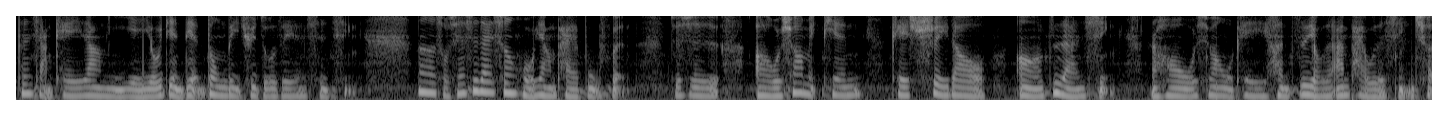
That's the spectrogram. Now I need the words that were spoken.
分享可以让你也有一点点动力去做这件事情。那首先是在生活样态部分，就是呃，我希望每天可以睡到嗯自然醒，然后我希望我可以很自由的安排我的行程。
